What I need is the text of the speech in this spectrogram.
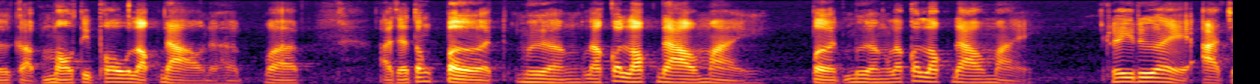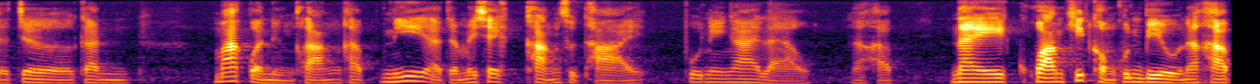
อกับ multiple lockdown นะครับว่าอาจจะต้องเปิดเมืองแล้วก็ล็อกดาวน์ใหม่ เปิดเมืองแล้วก็ล็อกดาวน์ใหม่ เรื่อยๆ อาจจะเจอกันมากกว่าหนึ่งครั้งครับ นี่อาจจะไม่ใช่ครั้งสุดท้ายพูดง่าย ๆแล้วนะครับ ในความคิดของคุณบิลนะครับ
